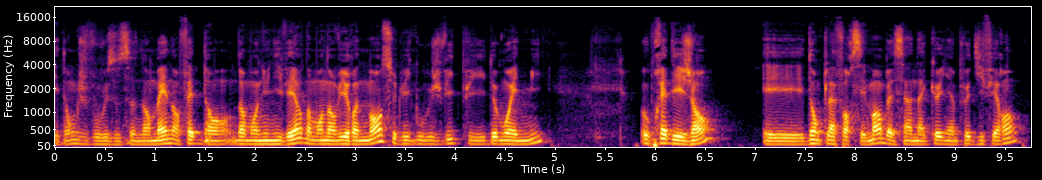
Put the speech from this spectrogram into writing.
et donc je vous emmène en fait dans, mon univers, dans mon environnement, celui où je vis depuis deux mois et demi, auprès des gens. Et donc là forcément, ben, c'est un accueil un peu différent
